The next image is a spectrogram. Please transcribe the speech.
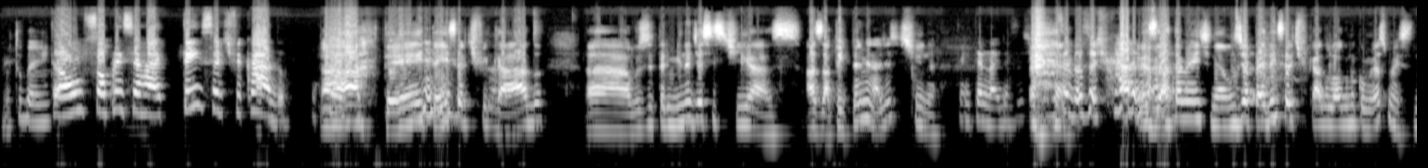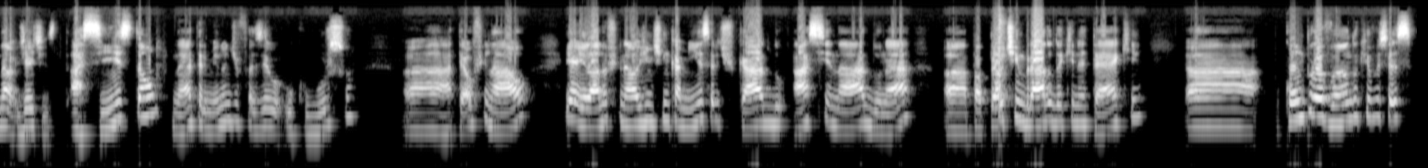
Muito bem. Então, só para encerrar, tem certificado? Ah, tem, tem certificado. Ah, você termina de assistir as, as aulas. Tem que terminar de assistir, né? Tem que terminar de assistir pra receber o certificado. Exatamente, né? Uns já pedem certificado logo no começo, mas não, gente, assistam, né? Terminam de fazer o, curso ah, até o final. E aí, lá no final, a gente encaminha certificado assinado, né? ah, papel timbrado da Kinetec, comprovando que vocês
